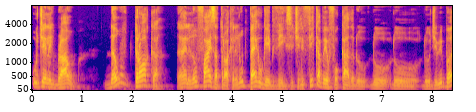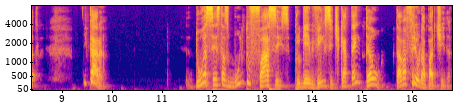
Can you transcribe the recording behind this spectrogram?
o Jalen Brown não troca, né? ele não faz a troca, ele não pega o Gabe Vincent, ele fica meio focado no, no, no, no Jimmy Butler. E, cara, duas cestas muito fáceis pro Gabe Vincent, que até então tava frio na partida.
